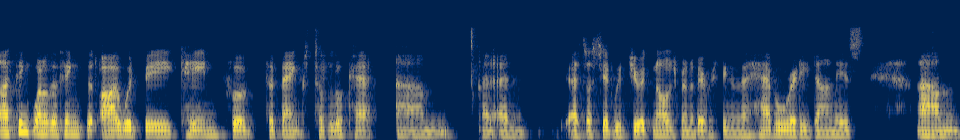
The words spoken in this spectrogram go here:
I think one of the things that I would be keen for, for banks to look at um, and, and, as I said, with due acknowledgement of everything they have already done, is um,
